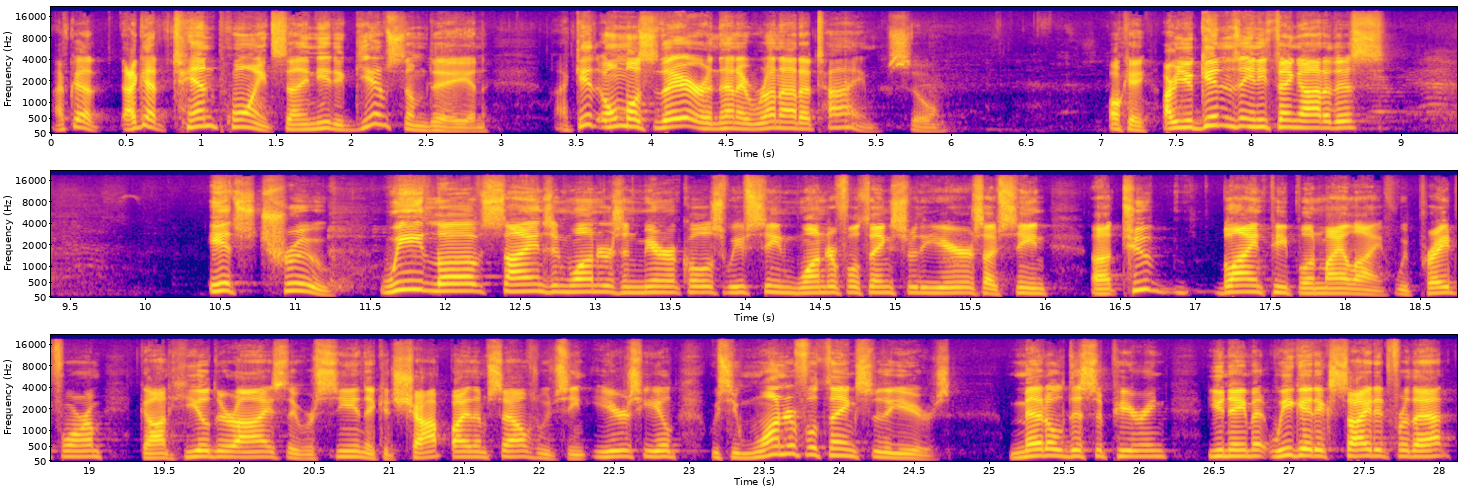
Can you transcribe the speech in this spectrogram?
I've got I got 10 points that I need to give someday and I get almost there and then I run out of time. So Okay, are you getting anything out of this? It's true. We love signs and wonders and miracles. We've seen wonderful things through the years. I've seen uh, two blind people in my life. We prayed for them. God healed their eyes. They were seeing. They could shop by themselves. We've seen ears healed. We've seen wonderful things through the years. Metal disappearing, you name it. We get excited for that.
